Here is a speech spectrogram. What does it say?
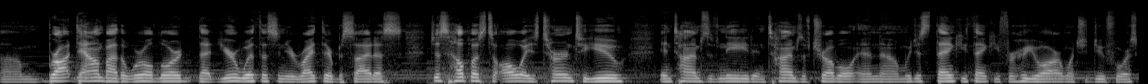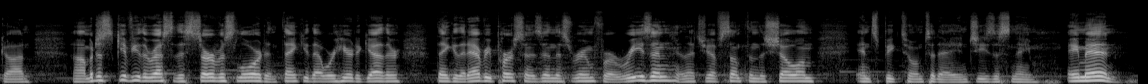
um, brought down by the world, Lord, that you're with us and you're right there beside us. Just help us to always turn to you in times of need, in times of trouble. And um, we just thank you, thank you for who you are and what you do for us, God. Um, I just give you the rest of this service, Lord, and thank you that we're here together. Thank you that every person is in this room for a reason and that you have something to show them and speak to them today. In Jesus' name, amen.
